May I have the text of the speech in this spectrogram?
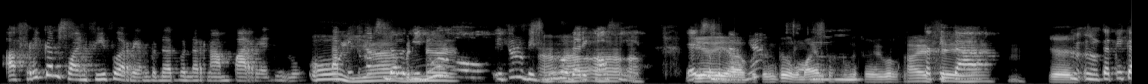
African swine fever yang benar-benar nampar ya dulu. Oh Tapi itu kan iya, sudah lebih benar. dulu, itu lebih Ah, dulu ah, dari ah, COVID. ah. Jadi Iya iya, sebenarnya betul itu lumayan tuh. Hmm. Ketika- ya. Iya. mm-mm, ketika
